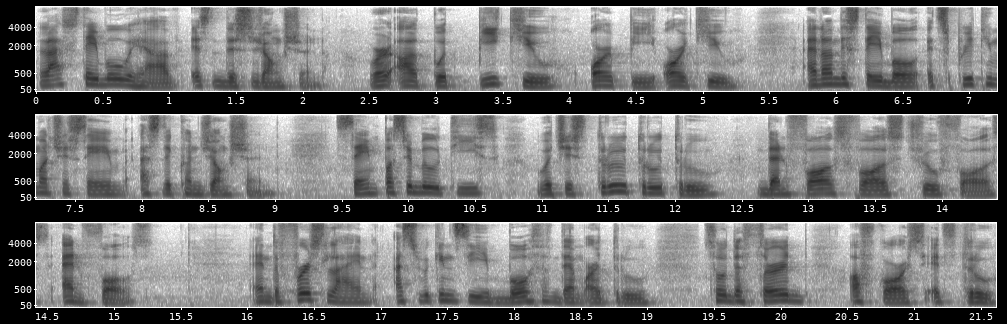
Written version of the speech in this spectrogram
Last table we have is the disjunction, where I'll put PQ or P or Q. And on this table, it's pretty much the same as the conjunction. Same possibilities, which is true, true, true, then false, false, true, false, and false. And the first line, as we can see, both of them are true. So the third, of course, it's true.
